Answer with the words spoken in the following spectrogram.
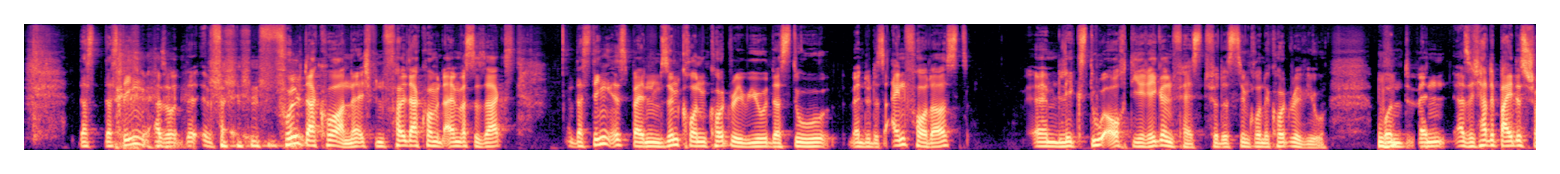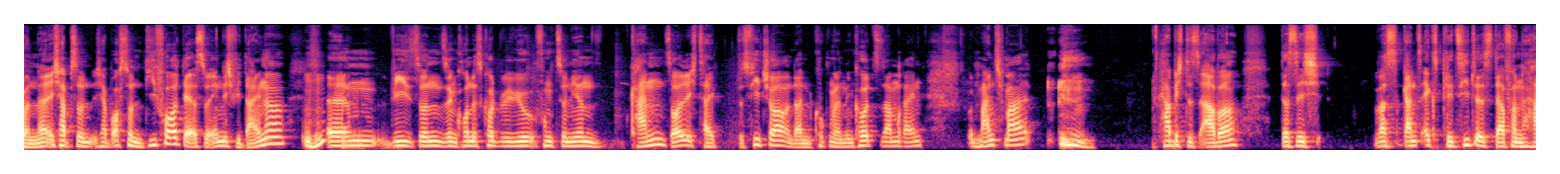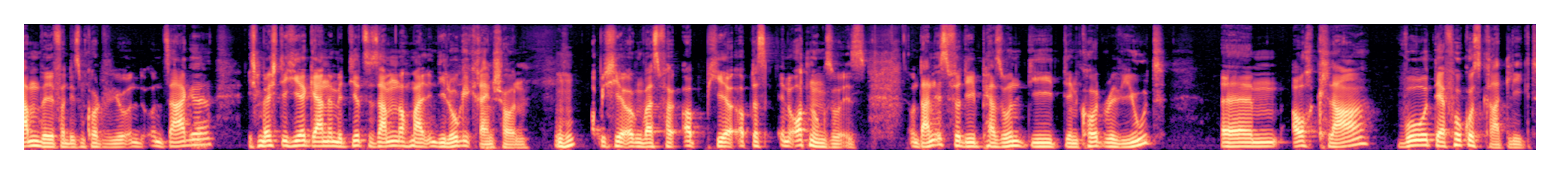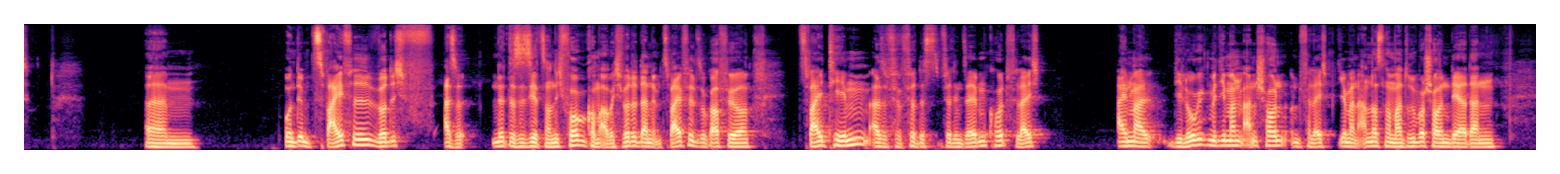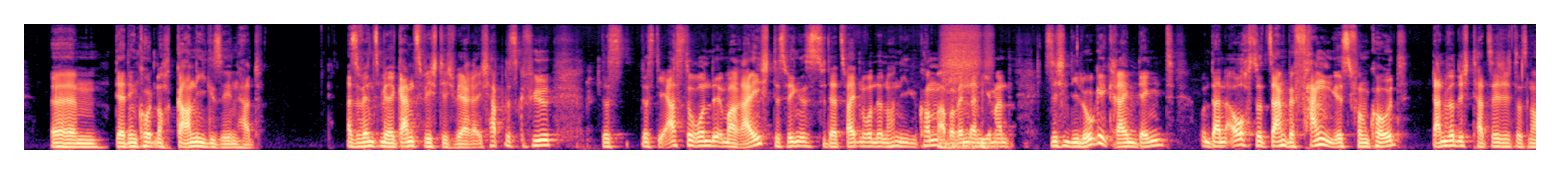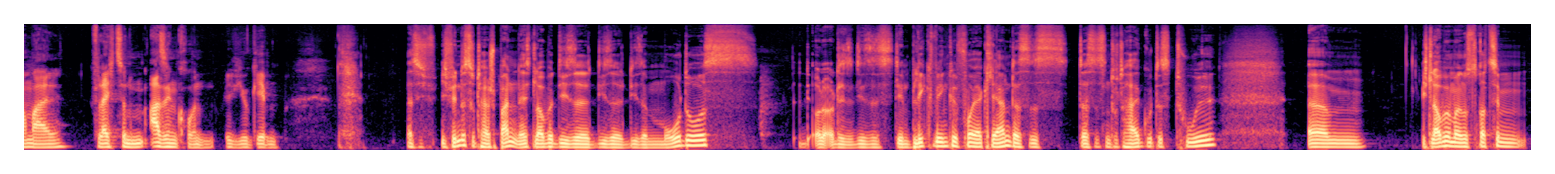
Das, das Ding, also äh, full d'accord, ne? Ich bin voll d'accord mit allem, was du sagst. Das Ding ist bei einem synchronen Code Review, dass du, wenn du das einforderst, ähm, legst du auch die Regeln fest für das synchrone Code Review. Mhm. Und wenn, also ich hatte beides schon, ne? Ich habe so, ich habe auch so einen Default, der ist so ähnlich wie deiner, mhm. ähm, wie so ein synchrones Code Review funktionieren kann, soll. Ich zeige das Feature und dann gucken wir in den Code zusammen rein. Und manchmal habe ich das aber, dass ich was ganz Explizites davon haben will von diesem Code Review und, und sage, ich möchte hier gerne mit dir zusammen nochmal in die Logik reinschauen. Mhm. Ob ich hier irgendwas, ob hier, ob das in Ordnung so ist. Und dann ist für die Person, die den Code reviewt, ähm, auch klar, wo der Fokus gerade liegt. Ähm, und im Zweifel würde ich, also ne, das ist jetzt noch nicht vorgekommen, aber ich würde dann im Zweifel sogar für zwei Themen, also für, für, das, für denselben Code, vielleicht einmal die Logik mit jemandem anschauen und vielleicht jemand anders nochmal drüber schauen, der dann, ähm, der den Code noch gar nie gesehen hat. Also wenn es mir ganz wichtig wäre. Ich habe das Gefühl, dass, dass die erste Runde immer reicht, deswegen ist es zu der zweiten Runde noch nie gekommen. Aber wenn dann jemand sich in die Logik reindenkt und dann auch sozusagen befangen ist vom Code, dann würde ich tatsächlich das nochmal vielleicht zu einem asynchronen Review geben. Also ich, ich finde es total spannend. Ich glaube, diese, diese, diese Modus oder, oder dieses, den Blickwinkel vorher klären, das ist, das ist ein total gutes Tool. Ähm, ich glaube, man muss trotzdem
